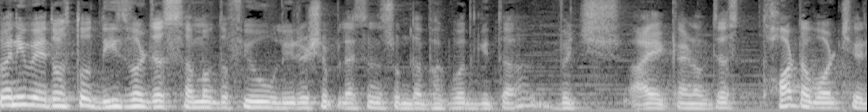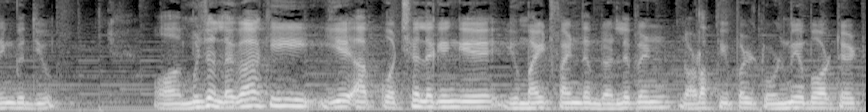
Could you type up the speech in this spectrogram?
so anyway दोस्तों these were just some of the few leadership lesson from the Bhagavad Gita which I kind of just thought about sharing with you और मुझे लगा कि ये आपको अच्छे लगेंगे you might find them relevant lot of people told me about it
